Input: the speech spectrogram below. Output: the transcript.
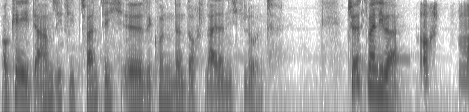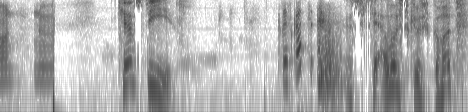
okay, da haben sich die 20 äh, Sekunden dann doch leider nicht gelohnt. Tschüss, mein Lieber. Ach, Mann, nö. Kirsti. Grüß Gott. Servus, grüß Gott.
